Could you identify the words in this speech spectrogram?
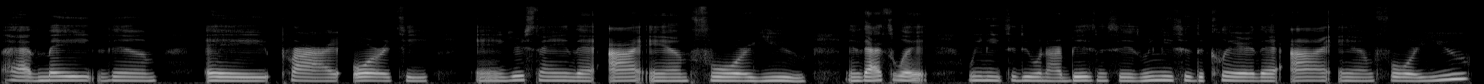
have made them a priority and you're saying that I am for you. And that's what we need to do in our businesses. We need to declare that I am for you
